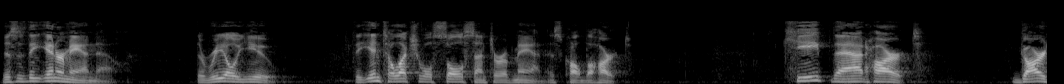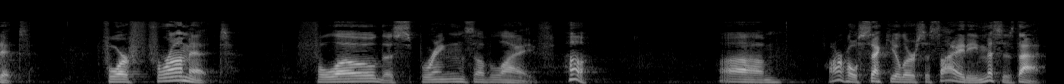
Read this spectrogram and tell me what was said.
This is the inner man now, the real you. The intellectual soul center of man is called the heart. Keep that heart. Guard it. For from it flow the springs of life. Huh. Um, our whole secular society misses that.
